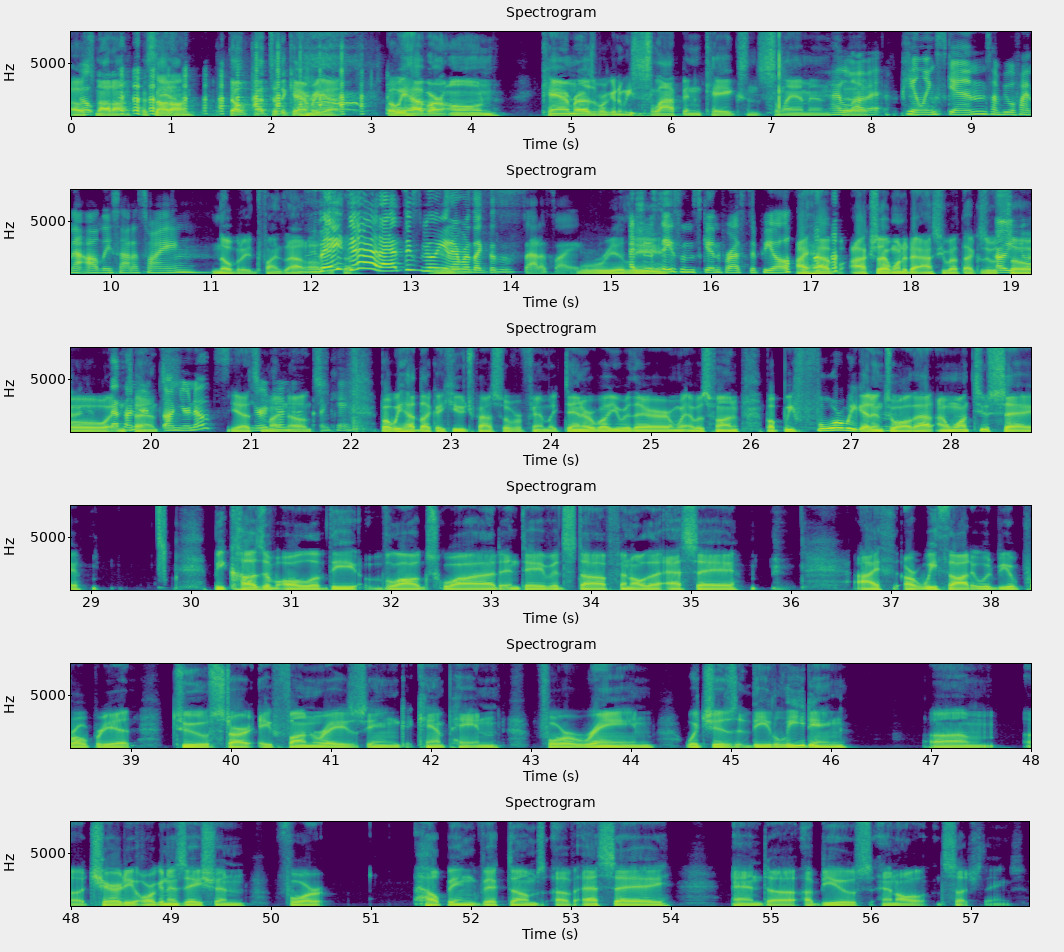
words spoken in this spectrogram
Oh, it's Oh. not on. It's not on. Don't cut to the camera yet. But we have our own cameras. We're gonna be slapping cakes and slamming. I love it. Peeling skin. Some people find that oddly satisfying. Nobody finds that. they did. I had six million. Yeah. Everyone's like, this is satisfying. Really? I should saved some skin for us to peel. I have actually. I wanted to ask you about that because it was oh, so. That's intense. on your, on your notes. Yeah, it's Your in my agenda? notes. Okay. but we had like a huge Passover family dinner while you were there, and it was fun. But before we get into Mm. all that, I want to say, because of all of the vlog squad and David stuff and all the essay, I th- or we thought it would be appropriate to start a fundraising campaign for RAINN, which is the leading um, uh, charity organization for helping victims of essay and uh, abuse and all such things.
